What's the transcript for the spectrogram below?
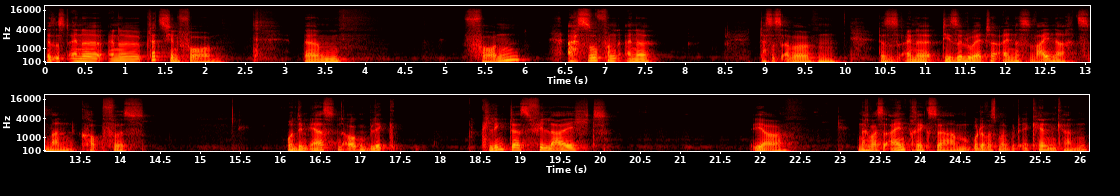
Es ist eine, eine Plätzchenform. Ähm, von, ach so, von einer, das ist aber, hm, das ist eine, die Silhouette eines Weihnachtsmann-Kopfes. Und im ersten Augenblick klingt das vielleicht, ja, nach was einprägsam oder was man gut erkennen kann.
